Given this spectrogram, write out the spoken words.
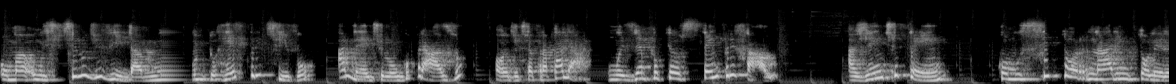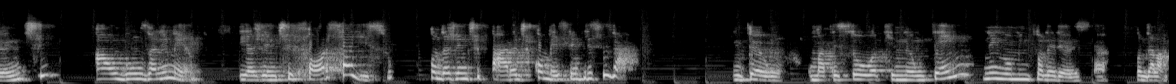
uma, um estilo de vida muito restritivo, a médio e longo prazo, pode te atrapalhar. Um exemplo que eu sempre falo: a gente tem como se tornar intolerante a alguns alimentos. E a gente força isso quando a gente para de comer sem precisar. Então, uma pessoa que não tem nenhuma intolerância, quando ela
